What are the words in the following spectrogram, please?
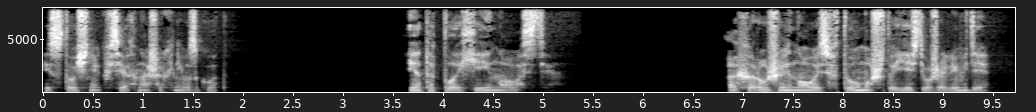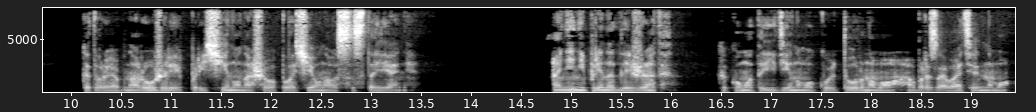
источник всех наших невзгод. Это плохие новости. А хорошая новость в том, что есть уже люди, которые обнаружили причину нашего плачевного состояния. Они не принадлежат какому-то единому культурному, образовательному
